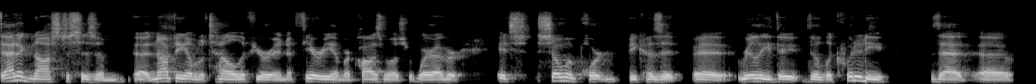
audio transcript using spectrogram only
That agnosticism, uh, not being able to tell if you're in Ethereum or Cosmos or wherever, it's so important because it uh, really the the liquidity that uh,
